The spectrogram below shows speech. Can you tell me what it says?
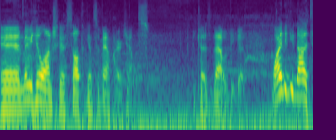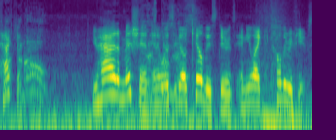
And maybe he'll launch the assault against the vampire counts. Because that would be good. Why did you not attack them? You had a mission and it was to go kill these dudes and you like totally refused.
